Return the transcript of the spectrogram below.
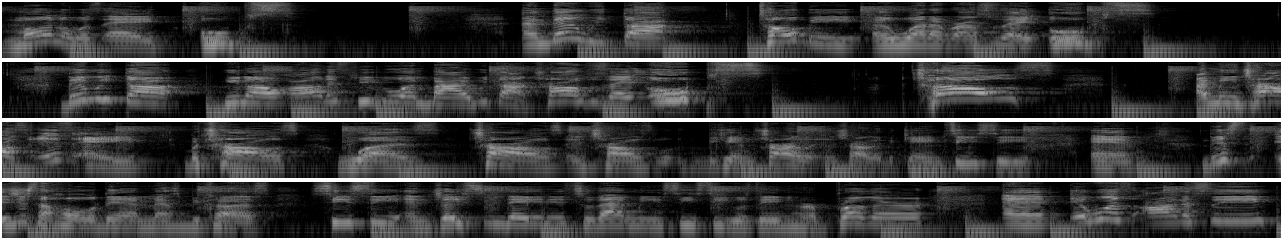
Mona was a oops. And then we thought Toby and whatever else was a oops. Then we thought, you know, all these people went by. We thought Charles was a oops. Charles, I mean, Charles is a, but Charles was Charles and Charles became Charlotte and Charlotte became Cece. And this is just a whole damn mess because Cece and Jason dated. So that means Cece was dating her brother. And it was honestly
